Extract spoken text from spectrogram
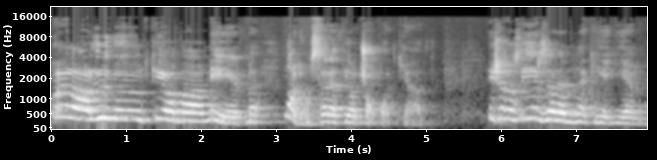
eláll, üvölt, kiabál, miért? Mert nagyon szereti a csapatját. És az az érzelem neki egy ilyen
